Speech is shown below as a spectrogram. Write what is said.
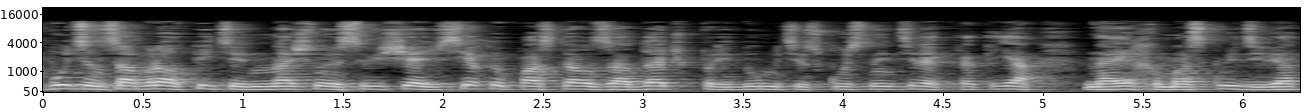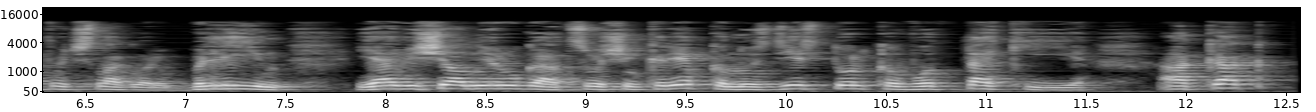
Путин собрал в Питере ночное совещание всех и поставил задачу придумать искусственный интеллект. Это я на «Эхо Москвы» 9 числа говорю. Блин, я обещал не ругаться очень крепко, но здесь только вот такие. А как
